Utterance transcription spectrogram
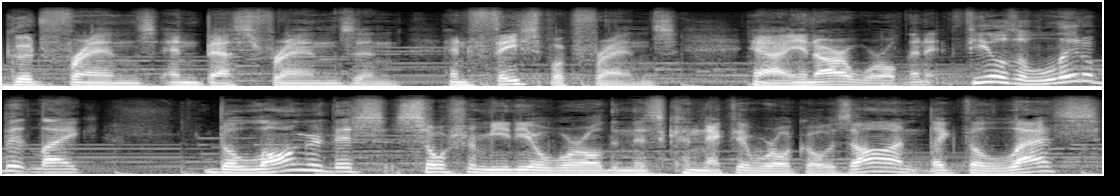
good friends and best friends and, and Facebook friends uh, in our world, and it feels a little bit like the longer this social media world and this connected world goes on, like the less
